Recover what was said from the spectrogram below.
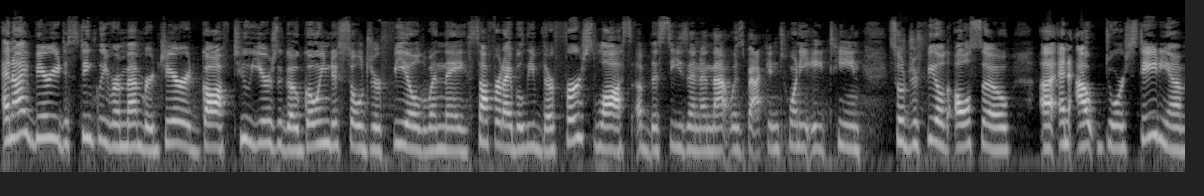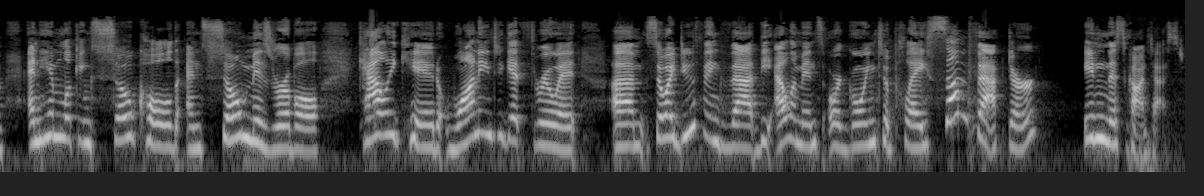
And I very distinctly remember Jared Goff two years ago going to Soldier Field when they suffered, I believe, their first loss of the season, and that was back in 2018. Soldier Field also uh, an outdoor stadium, and him looking so cold and so miserable. Cali kid wanting to get through it. Um, so I do think that the elements are going to play some factor in this contest.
